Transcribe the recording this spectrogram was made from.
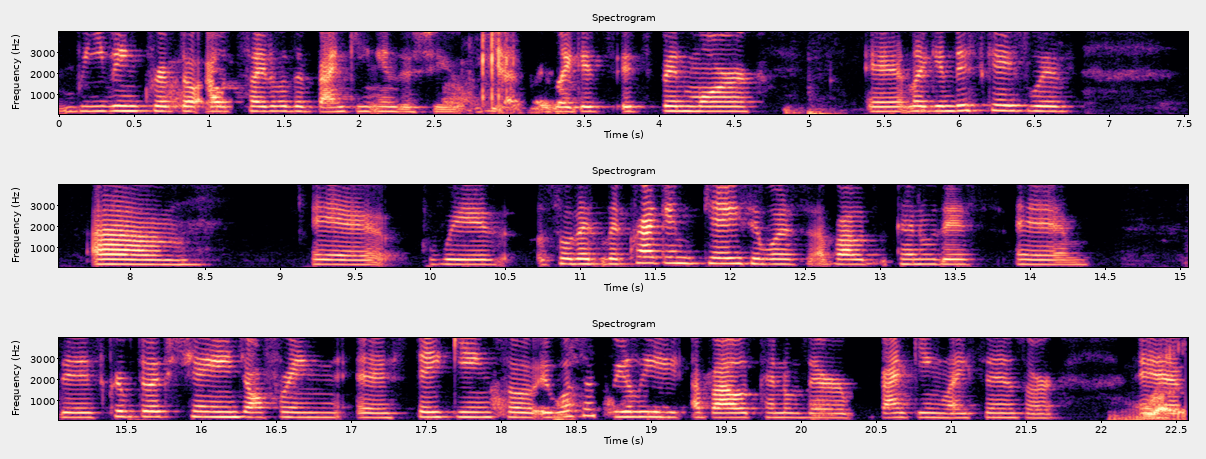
leaving crypto outside of the banking industry yet. Right? Like it's it's been more uh, like in this case with um uh, with so the, the Kraken case it was about kind of this um this crypto exchange offering uh, staking so it wasn't really about kind of their banking license or uh, right.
